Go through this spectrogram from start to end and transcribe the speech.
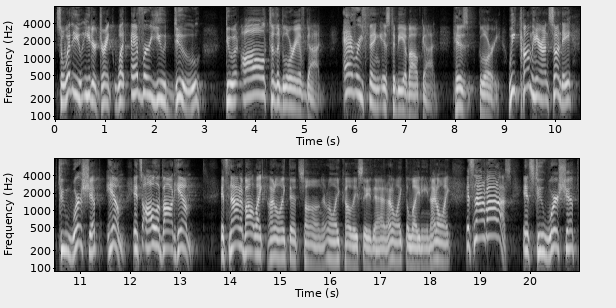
"So whether you eat or drink, whatever you do, do it all to the glory of God." Everything is to be about God, his glory. We come here on Sunday to worship him. It's all about him. It's not about like I don't like that song. I don't like how they say that. I don't like the lighting. I don't like It's not about us. It's to worship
